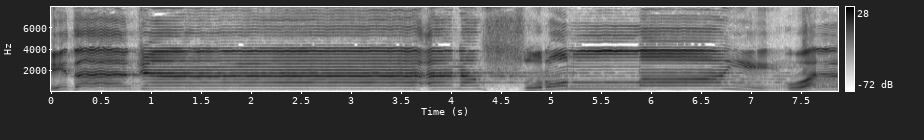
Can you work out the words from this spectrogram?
إذا جاء نصر الله وال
